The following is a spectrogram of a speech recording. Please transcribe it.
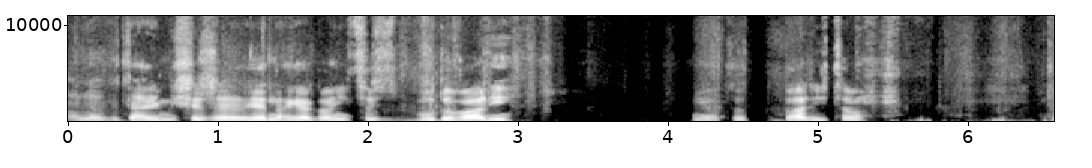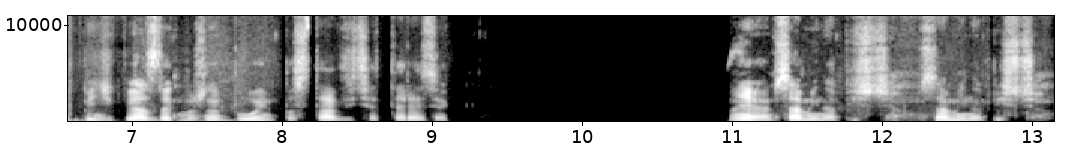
Ale wydaje mi się, że jednak jak oni coś zbudowali i o to dbali, to te 5 gwiazdek można było im postawić. A teraz jak no nie wiem, sami napiszcie, sami napiszcie.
